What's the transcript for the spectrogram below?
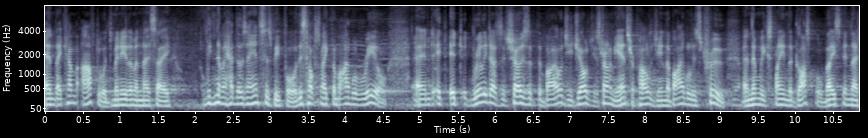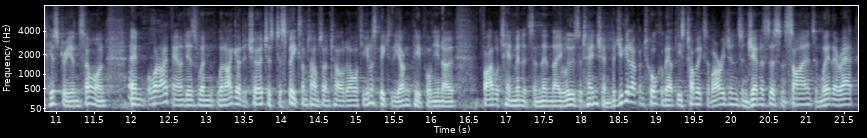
And they come afterwards, many of them, and they say, We've never had those answers before. This helps make the Bible real. And it, it, it, really does. It shows that the biology, geology, astronomy, anthropology, and the Bible is true. And then we explain the gospel based in that history and so on. And what I found is when, when I go to churches to speak, sometimes I'm told, oh, if you're going to speak to the young people, you know, five or ten minutes and then they lose attention. But you get up and talk about these topics of origins and Genesis and science and where they're at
